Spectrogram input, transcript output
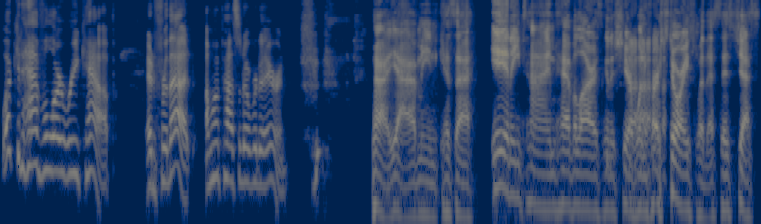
what can Havilar recap? And for that, I'm gonna pass it over to Erin. Uh, yeah, I mean, because uh, anytime Havilar is going to share one of her stories with us, it's just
